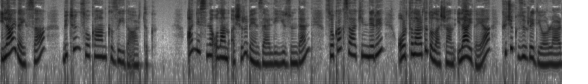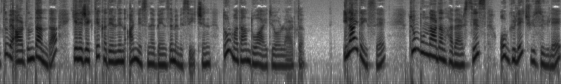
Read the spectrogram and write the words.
İlayda ise bütün sokağın kızıydı artık. Annesine olan aşırı benzerliği yüzünden sokak sakinleri ortalarda dolaşan İlayda'ya küçük Zühre diyorlardı ve ardından da gelecekte kaderinin annesine benzememesi için durmadan dua ediyorlardı. İlayda ise tüm bunlardan habersiz o güleç yüzüyle,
